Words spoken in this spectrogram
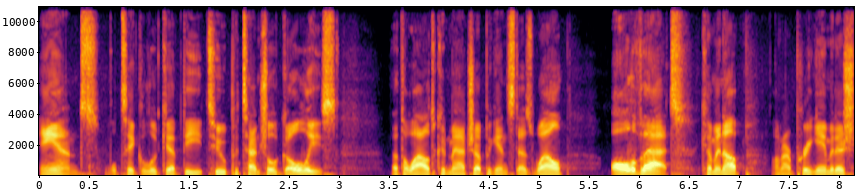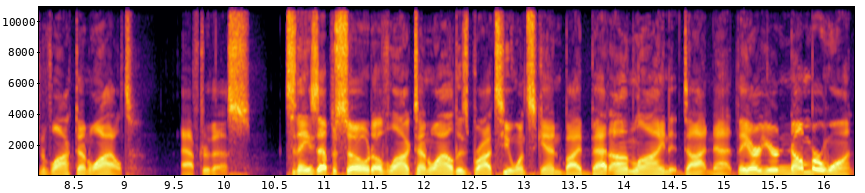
and we'll take a look at the two potential goalies that the Wild could match up against as well. All of that coming up on our pregame edition of Locked On Wild after this. Today's episode of Locked On Wild is brought to you once again by betonline.net. They are your number one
